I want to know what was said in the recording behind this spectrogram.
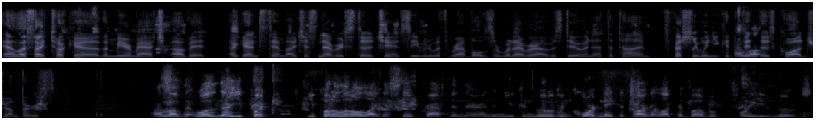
unless I took uh, the mirror match of it against him, I just never stood a chance, even with Rebels or whatever I was doing at the time. Especially when you could fit love- those quad jumpers. I love that. Well, no, you put you put a little like escape craft in there, and then you can move and coordinate the target lock to Boba before he even moves,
